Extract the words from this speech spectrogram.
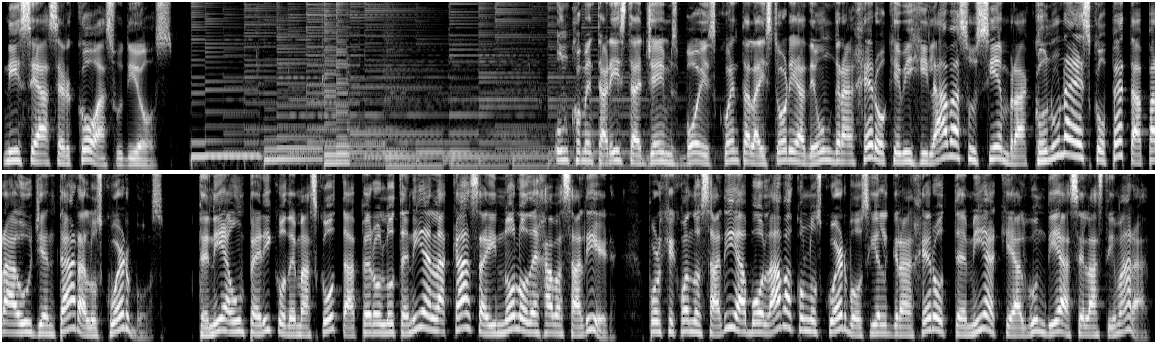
ni se acercó a su Dios. Un comentarista James Boyce cuenta la historia de un granjero que vigilaba su siembra con una escopeta para ahuyentar a los cuervos. Tenía un perico de mascota, pero lo tenía en la casa y no lo dejaba salir, porque cuando salía volaba con los cuervos y el granjero temía que algún día se lastimara.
